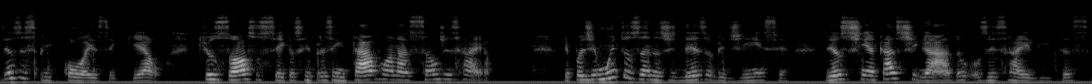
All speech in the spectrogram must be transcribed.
Deus explicou a Ezequiel que os ossos secos representavam a nação de Israel. Depois de muitos anos de desobediência, Deus tinha castigado os israelitas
